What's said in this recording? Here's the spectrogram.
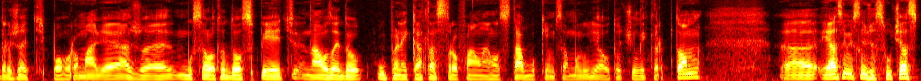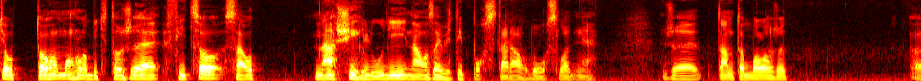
udržať pohromade a že muselo to dospieť naozaj do úplne katastrofálneho stavu, kým sa mu ľudia otočili krptom. Eh, ja si myslím, že súčasťou toho mohlo byť to, že Fico sa od našich ľudí naozaj vždy postaral dôsledne že tam to bolo, že e,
